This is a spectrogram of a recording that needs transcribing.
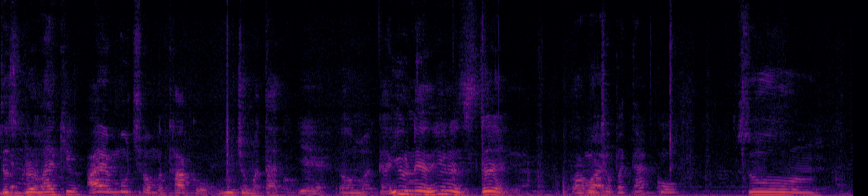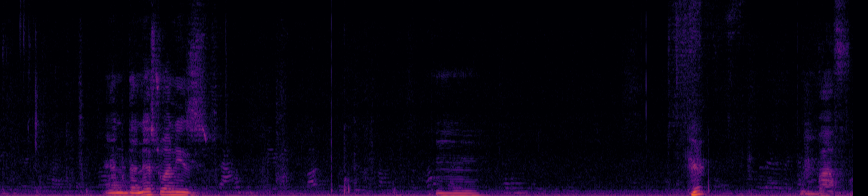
Does girl like you? I am mucho matako. Mucho matako. Yeah. Oh my god, you know, you know, student. Yeah. All right. Mucho patako. So, and the next one is. Mm, umbafu.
